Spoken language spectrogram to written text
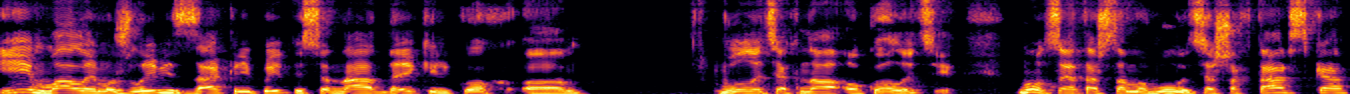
і мали можливість закріпитися на декількох. е, Вулицях на околиці, ну це та ж сама вулиця Шахтарська,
